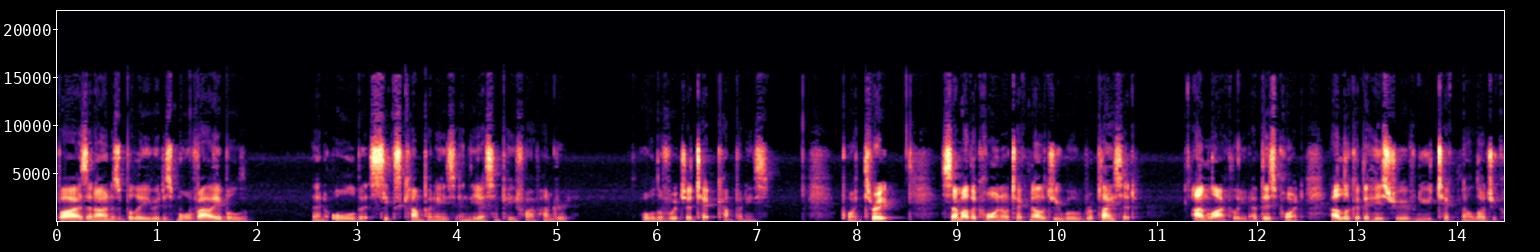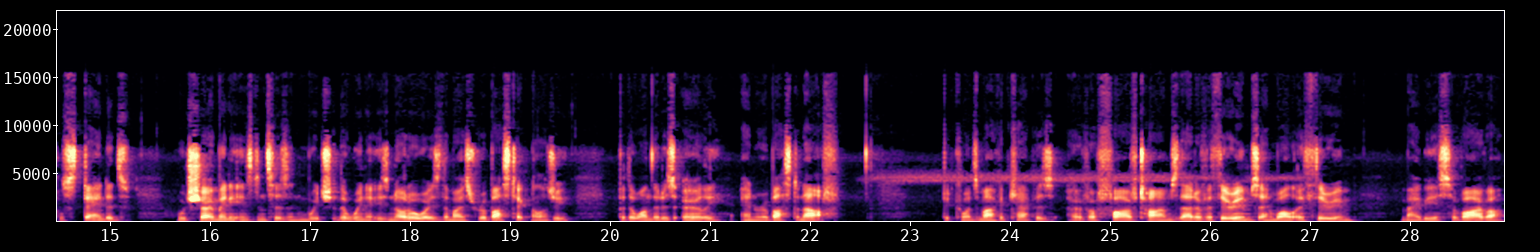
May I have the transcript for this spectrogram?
buyers and owners believe it is more valuable than all but 6 companies in the S&P 500, all of which are tech companies. Point 3. Some other coin or technology will replace it. Unlikely at this point. A look at the history of new technological standards would show many instances in which the winner is not always the most robust technology, but the one that is early and robust enough. Bitcoin's market cap is over five times that of Ethereum's, and while Ethereum may be a survivor,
